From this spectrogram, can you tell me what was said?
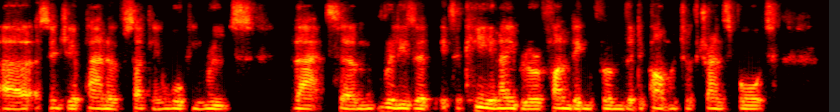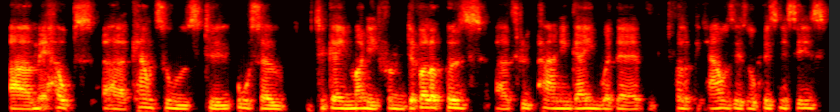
uh, essentially a plan of cycling and walking routes that um, really is a it's a key enabler of funding from the Department of Transport. Um, it helps uh, councils to also to gain money from developers uh, through planning gain where they're developing houses or businesses.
